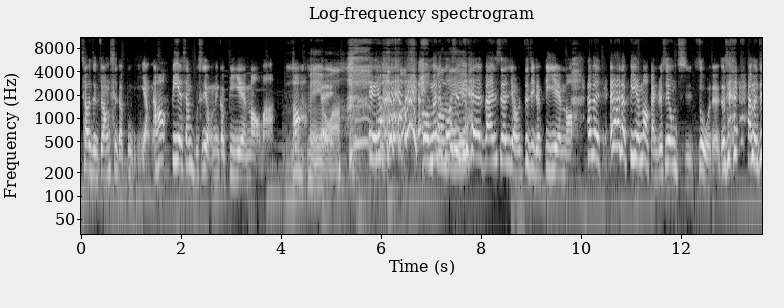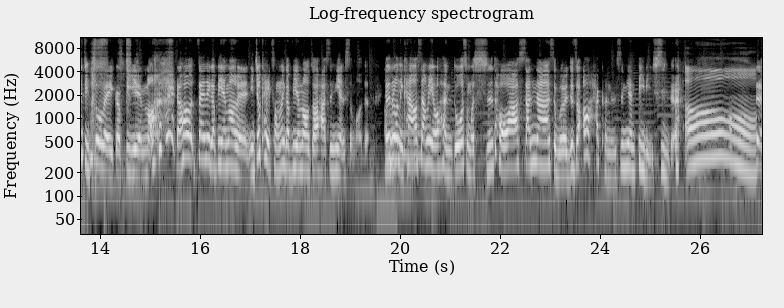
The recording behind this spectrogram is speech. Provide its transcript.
车子装饰的不一样。然后毕业生不是有那个毕业帽吗？哦，没有啊，因为 我们的博士毕业班生有自己的毕业帽，他们哎，他的毕业帽感觉是用纸做的，就是他们自己做了一个毕业帽，然后在那个毕业帽里，你就可以从那个毕业帽知道他是念什么的。就是如果你看到上面有很多什么石头啊、山啊什么的，你就知道哦，他可能是念地理系的哦。对，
